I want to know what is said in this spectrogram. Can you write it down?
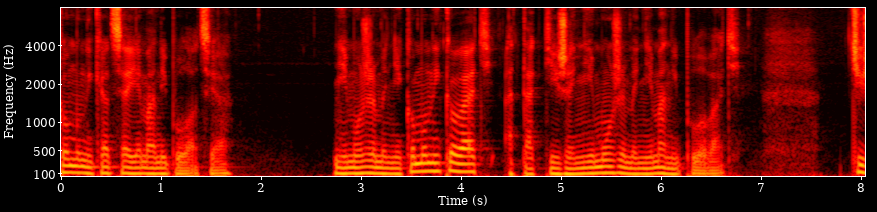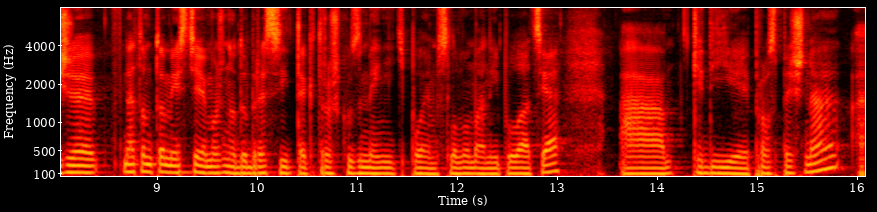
komunikácia je manipulácia. Nemôžeme nekomunikovať a taktiež nemôžeme nemanipulovať. Čiže na tomto mieste je možno dobre si tak trošku zmeniť pojem slovo manipulácia a kedy je prospešná a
